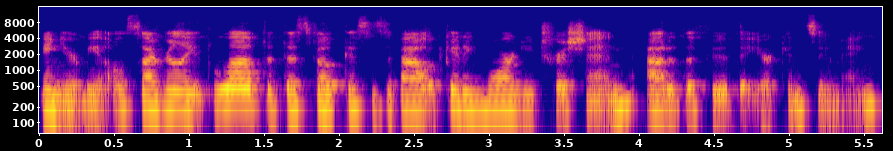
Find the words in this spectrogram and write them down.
in your meal. So I really love that this focus is about getting more nutrition out of the food that you're consuming.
